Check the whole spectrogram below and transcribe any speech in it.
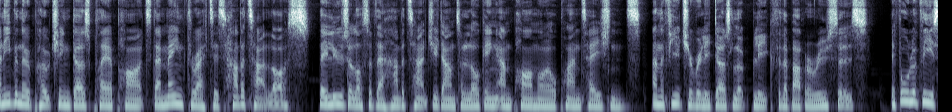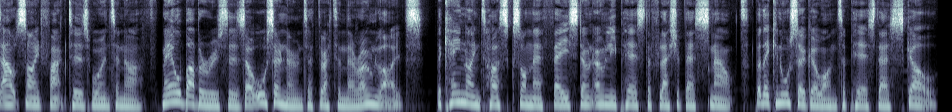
and even though poaching does play a part, their main threat is habitat loss. They lose a lot of their habitat due down to logging and palm oil plantations, and the future really does look bleak for the Babirusas. If all of these outside factors weren't enough, male Babirusas are also known to threaten their own lives. The canine tusks on their face don't only pierce the flesh of their snout, but they can also go on to pierce their skull.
